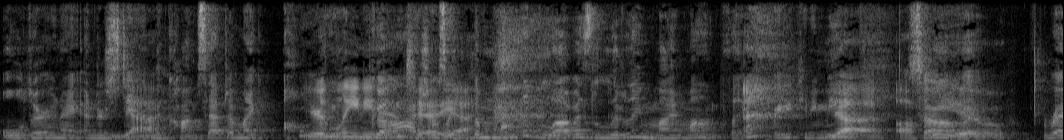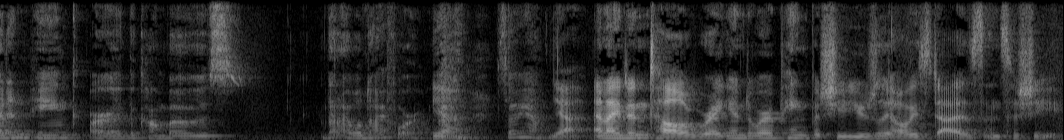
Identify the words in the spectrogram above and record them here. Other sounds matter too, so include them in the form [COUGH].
older and I understand Yeah. the concept, I'm like, oh You're my leaning gosh. into I was it, like, yeah. the month of love is literally my month. Like, are you kidding me? Yeah, all So, you. like, red and pink are the combos that I will die for. Yeah. [LAUGHS] so yeah. Yeah, and I didn't tell Reagan to wear pink, but she usually always does, and so she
